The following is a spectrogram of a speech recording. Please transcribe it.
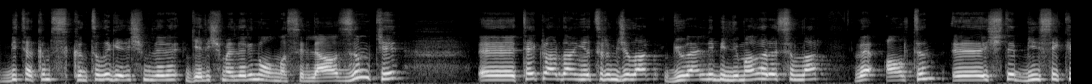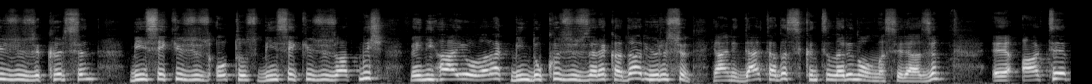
bir takım sıkıntılı gelişmelerin, gelişmelerin olması lazım ki e, tekrardan yatırımcılar güvenli bir liman arasınlar ve altın e, işte 1800'ü kırsın, 1830, 1860 ve nihai olarak 1900'lere kadar yürüsün. Yani deltada sıkıntıların olması lazım. E, artı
